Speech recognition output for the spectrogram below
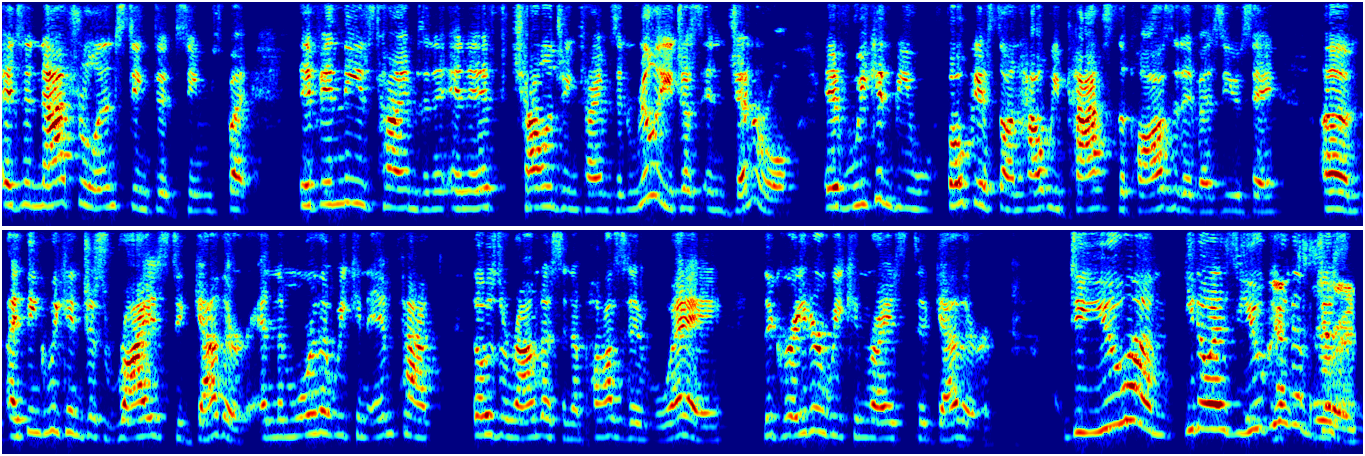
it's a natural instinct it seems, but if in these times and, and if challenging times and really just in general, if we can be focused on how we pass the positive, as you say, um, I think we can just rise together. And the more that we can impact those around us in a positive way, the greater we can rise together. Do you, um, you know, as you kind Yeah, of Sarah, just,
